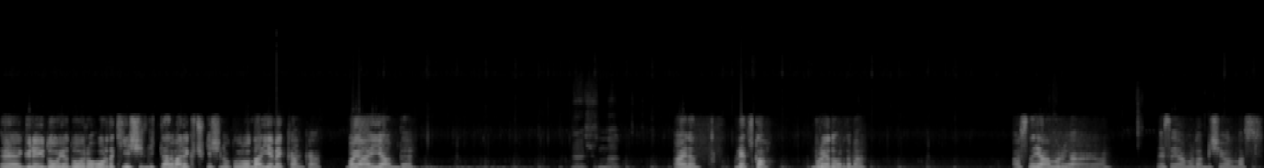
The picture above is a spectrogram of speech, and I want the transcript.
Ee, güneydoğuya doğru. Oradaki yeşillikler var ya küçük yeşil noktalar. Onlar yemek kanka. Bayağı iyi hem de. He şunlar. Aynen. Let's go. Buraya doğru değil mi? Aslında yağmur yağıyor. Neyse yağmurdan bir şey olmaz.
